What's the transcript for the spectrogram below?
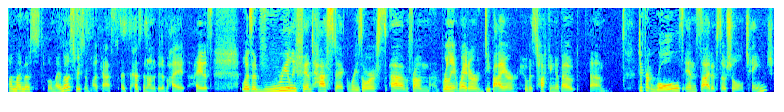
on my most well my most recent podcast it has been on a bit of a hi- hiatus was a really fantastic resource um, from brilliant writer deepa iyer who was talking about um, different roles inside of social change.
